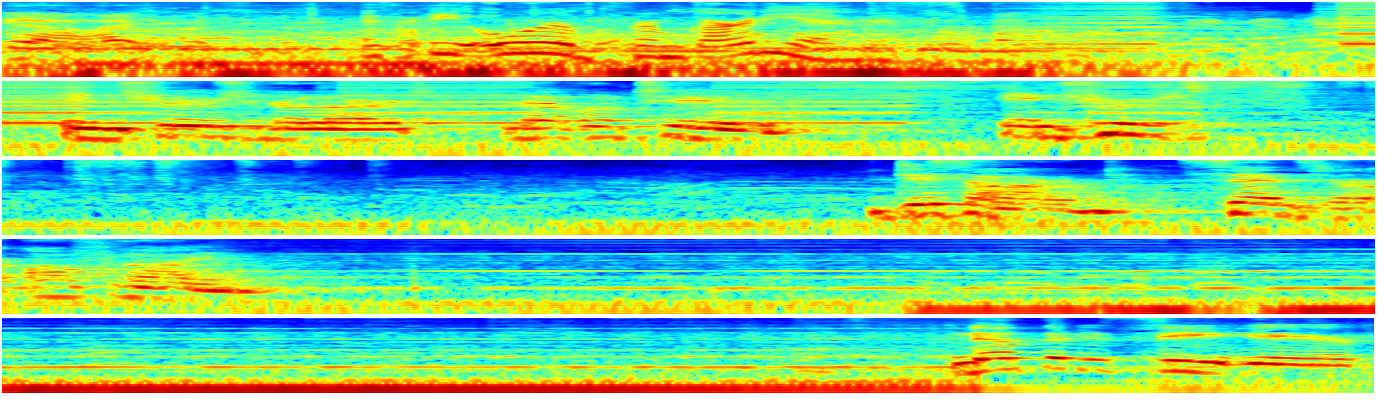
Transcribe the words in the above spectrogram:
Yeah, It's the orb from Guardians. Intrusion alert, level 2. Intrusion. Disarmed, sensor offline. Nothing to see here.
